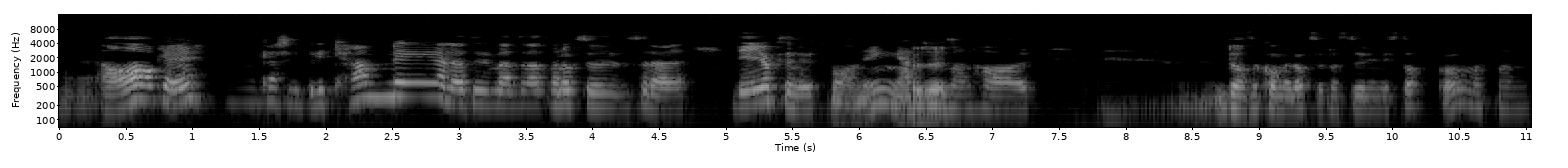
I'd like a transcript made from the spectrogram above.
Uh, ja okej, okay. Kanske inte vi kan det eller att man, att man också sådär, det är ju också en utmaning att Precis. man har uh, de som kommer också från studien i Stockholm, att man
